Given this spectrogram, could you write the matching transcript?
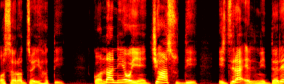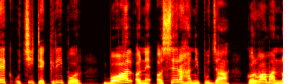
અસર જઈ હતી. કોનાનીઓએ જ્યાં સુધી ઇઝરાયેલની દરેક ઊંચી ટેકરી પર બોઆલ અને અસેરાહની પૂજા કરવામાં ન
